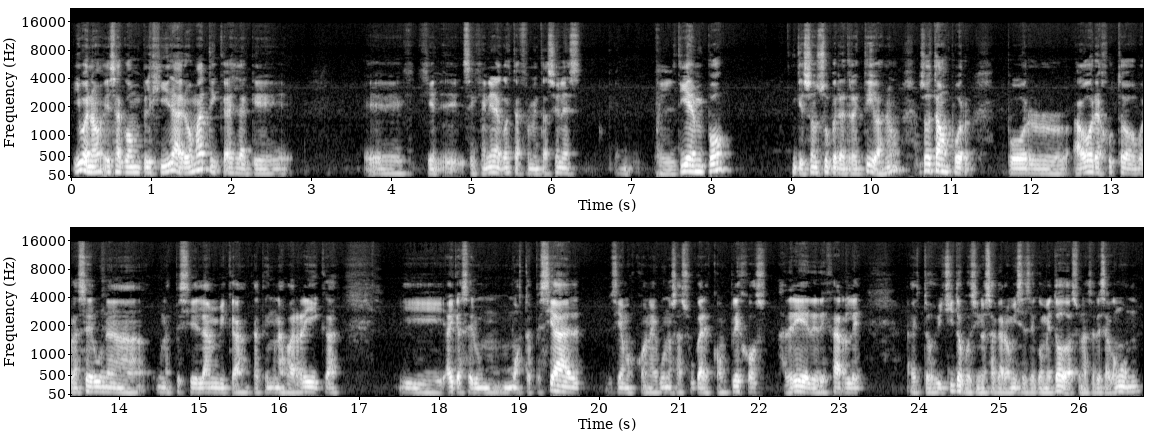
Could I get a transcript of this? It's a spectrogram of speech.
Y bueno, esa complejidad aromática es la que eh, se genera con estas fermentaciones en, el tiempo y que son súper atractivas. ¿no? Nosotros estamos por, por ahora justo por hacer una, especie de lámbica. Acá tengo unas barricas y hay que hacer un mosto especial, decíamos con algunos azúcares complejos, adrede, dejarle a estos bichitos, pues si no Saccharomyces se come todo, hace una cerveza común,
